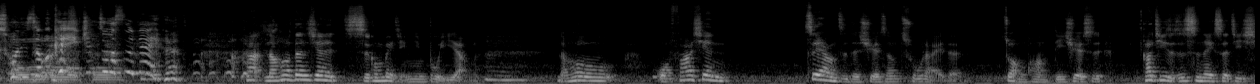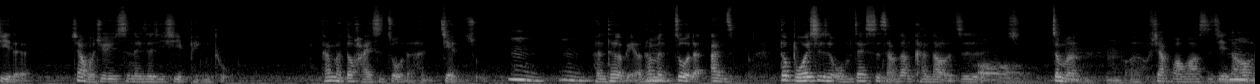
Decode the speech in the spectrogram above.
说：“你怎么可以去做室内？”他然后，但是现在时空背景已经不一样了。嗯。然后我发现。这样子的学生出来的状况，的确是，他即使是室内设计系的，像我去室内设计系平图，他们都还是做的很建筑，嗯嗯，很特别。他们做的案子都不会是我们在市场上看到的，是这么呃像花花世界，然后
